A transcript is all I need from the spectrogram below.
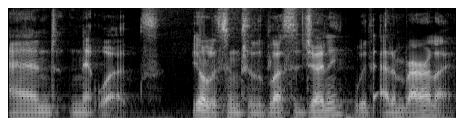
and networks. You're listening to The Blessed Journey with Adam Barralet.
